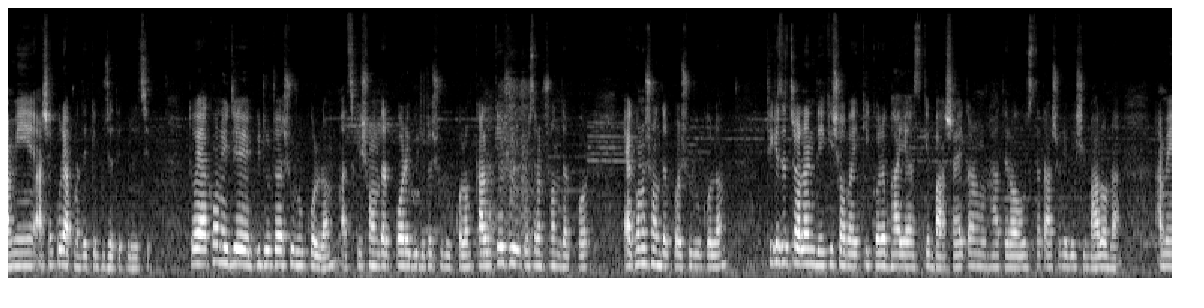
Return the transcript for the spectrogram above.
আমি আশা করি আপনাদেরকে বুঝাতে পেরেছি। তো এখন এই যে ভিডিওটা শুরু করলাম, আজকে সন্ধ্যার পরে ভিডিওটা শুরু করলাম, কালকেও শুরু করেছিলাম সন্ধ্যার পর, এখনও সন্ধ্যার পর শুরু করলাম। ঠিক আছে, চলেন দেখি সবাই কি করে ভাই আজকে বাসায়, কারণ ওর হাতের অবস্থাটা আসলে বেশি ভালো না। আমি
